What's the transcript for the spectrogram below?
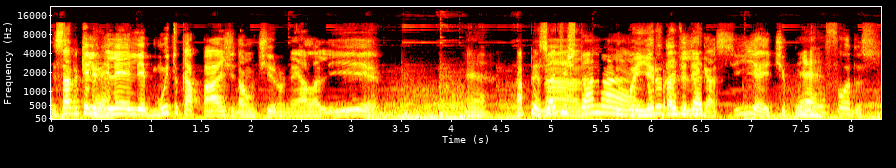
E sabe que ele É. ele, ele é muito capaz de dar um tiro nela ali. É. Apesar de estar na, no banheiro no da prédio da- delegacia e tipo, É. foda-se.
